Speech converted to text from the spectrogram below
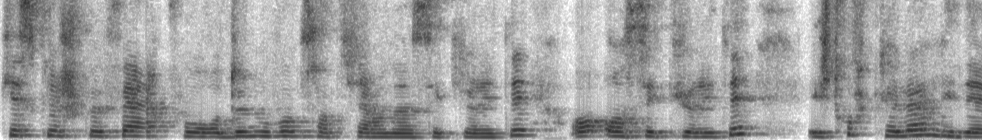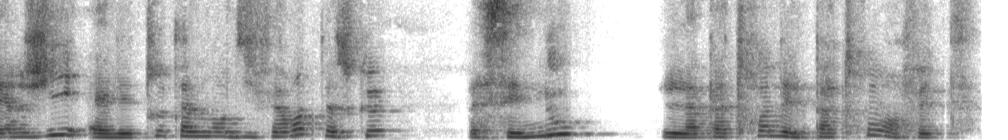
Qu'est-ce que je peux faire pour de nouveau me sentir en insécurité, en, sécurité? Et je trouve que là, l'énergie, elle est totalement différente parce que bah, c'est nous, la patronne et le patron en fait.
